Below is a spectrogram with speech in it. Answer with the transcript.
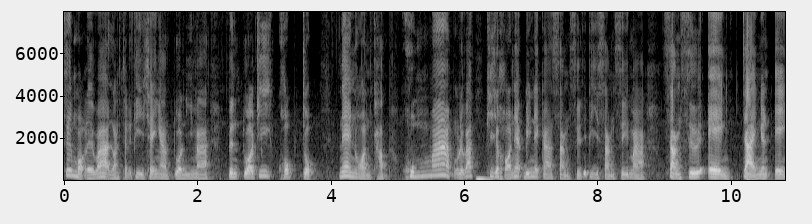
ซึ่งบอกเลยว่าหลังจากที่พี่ใช้งานตัวนี้มา เป็นตัวที่ครบจบแน่นอนครับ คุ้มมากบอกเลยว่าพี่จะขอแนบลิงก์ในการสั่งซื้อที่พี่สั่งซื้อมา สั่งซื้อเอง จ่ายเงินเอง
